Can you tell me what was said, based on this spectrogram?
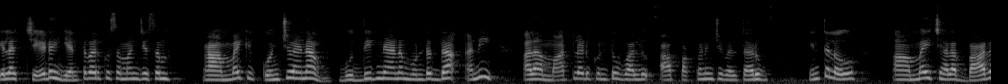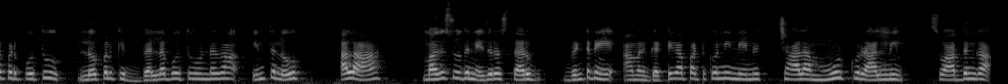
ఇలా చేయడం ఎంతవరకు సమంజసం? ఆ అమ్మాయికి కొంచెమైనా బుద్ధి జ్ఞానం ఉండొద్దా అని అలా మాట్లాడుకుంటూ వాళ్ళు ఆ పక్క నుంచి వెళ్తారు. ఇంతలో ఆ అమ్మాయి చాలా బాధపడిపోతూ లోపలికి వెళ్ళబోతూ ఉండగా ఇంతలో అలా మధుసూదన్ ఎదురొస్తారు. వెంటనే ఆమెను గట్టిగా పట్టుకొని నేను చాలా మూర్ఖురాలిని. స్వార్థంగా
